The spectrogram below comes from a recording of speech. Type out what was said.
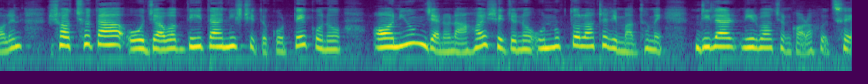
বলেন, স্বচ্ছতা ও জবাবদিহিতা নিশ্চিত করতে কোনো অনিয়ম যেন না হয়, সেজন্য উন্মুক্ত লটারির মাধ্যমে ডিলার নির্বাচন করা হয়েছে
